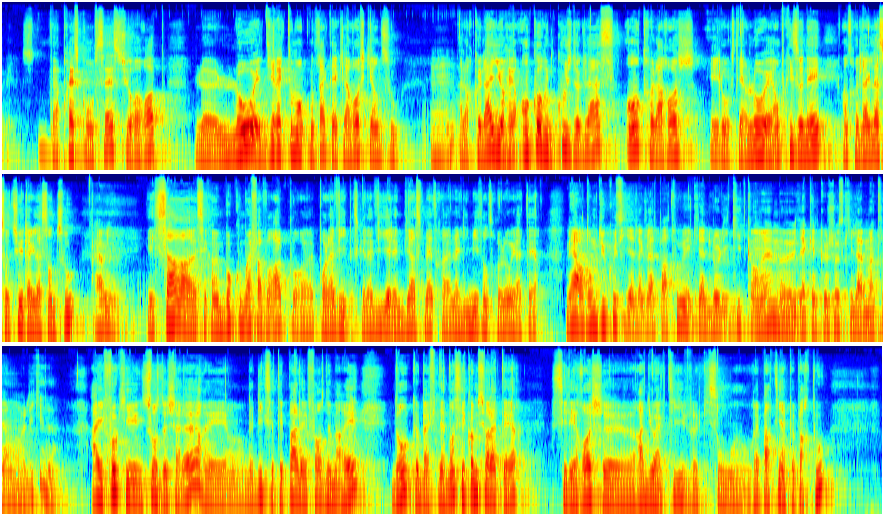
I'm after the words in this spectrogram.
d'après ce qu'on sait sur Europe, le- l'eau est directement en contact avec la roche qui est en dessous. Mhm. Alors que là, il y aurait encore une couche de glace entre la roche et l'eau. C'est-à-dire l'eau est emprisonnée entre de la glace au-dessus et de la glace en dessous. Ah oui. Et ça, euh, c'est quand même beaucoup moins favorable pour, euh, pour la vie, parce que la vie, elle aime bien se mettre à la limite entre l'eau et la terre. Mais alors donc du coup, s'il y a de la glace partout et qu'il y a de l'eau liquide quand même, euh, il y a quelque chose qui la maintient liquide? Ah, il faut qu'il y ait une source de chaleur, et on a dit que c'était pas les forces de marée. Donc, bah, finalement, c'est comme sur la Terre. C'est les roches radioactives qui sont réparties un peu partout.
